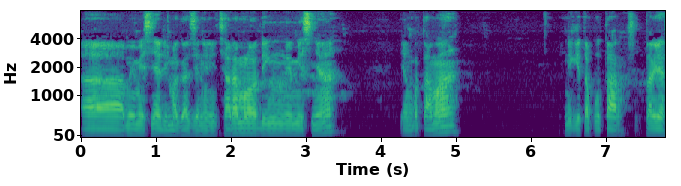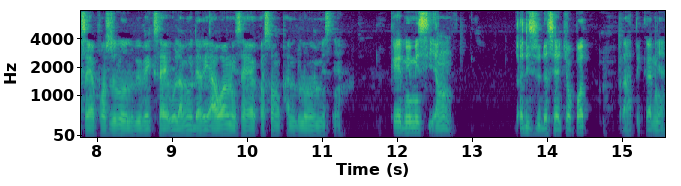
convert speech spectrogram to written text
uh, mimisnya di magazine ini. Cara meloading mimisnya yang pertama ini kita putar. Sebentar ya saya pause dulu. Lebih baik saya ulangi dari awal nih saya kosongkan dulu mimisnya oke mimis yang tadi sudah saya copot perhatikan ya.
